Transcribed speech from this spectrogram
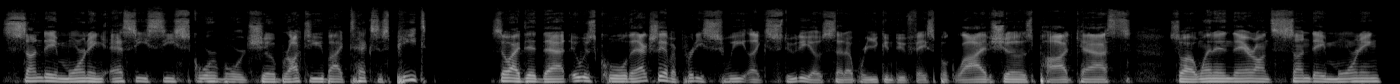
Sunday morning SEC scoreboard show brought to you by Texas Pete. So I did that. It was cool. They actually have a pretty sweet like studio setup where you can do Facebook live shows, podcasts. So I went in there on Sunday morning.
